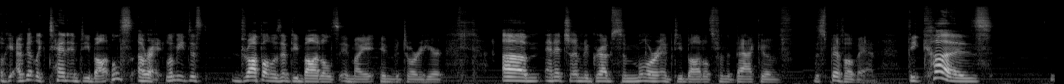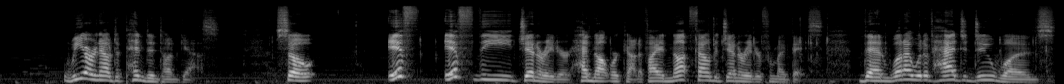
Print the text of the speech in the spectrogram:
Okay, I've got like 10 empty bottles. All right, let me just drop all those empty bottles in my inventory here. Um, and actually, I'm going to grab some more empty bottles from the back of the Spiffo van because we are now dependent on gas. So if if the generator had not worked out, if I had not found a generator for my base, then what I would have had to do was,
